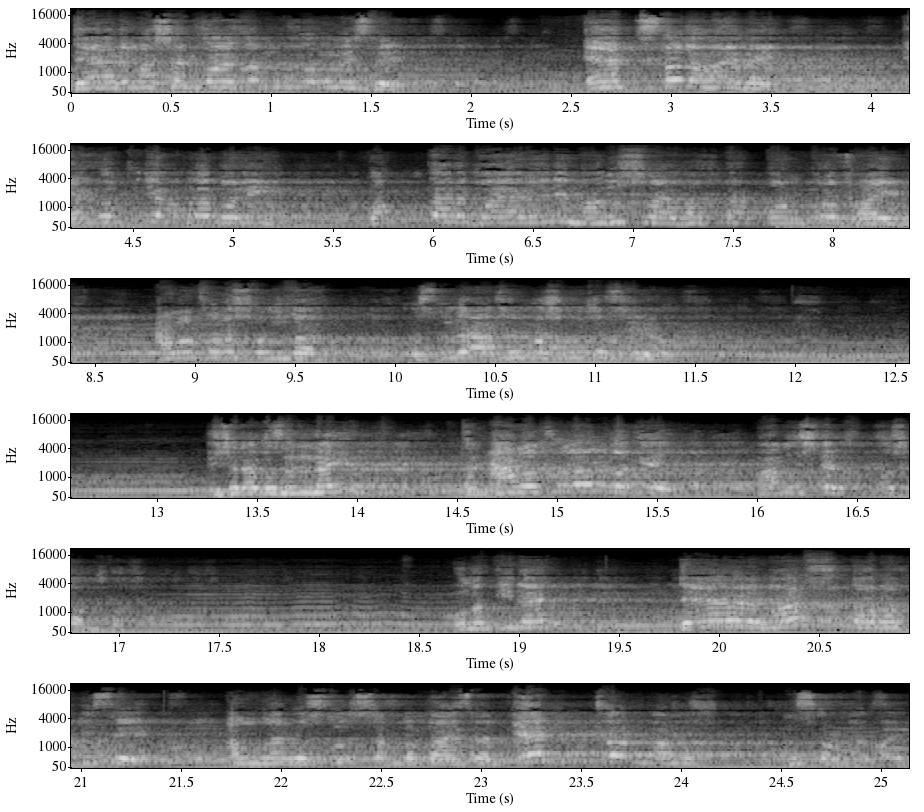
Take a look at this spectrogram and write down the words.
দেড় মাসে কয়জন মুসলমান হয়েছে? একজন হয় নাই। এখন যদি আমরা বলি, বক্তার বয়ান যদি মানুষ হয়, বক্তার কণ্ঠ ফাইন আলোচনা সুন্দর। রসুলের আলোচনা অসুন্দর ছিল। বিষয়টা বুঝেন নাই? তাহলে আলোচনার লগে মানুষের সম্পর্ক কোনো কি নাই? দেড় মাস দাওয়াত দিছে। আল্লাহ রসুল একজন মানুষ মুসলমান হয়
